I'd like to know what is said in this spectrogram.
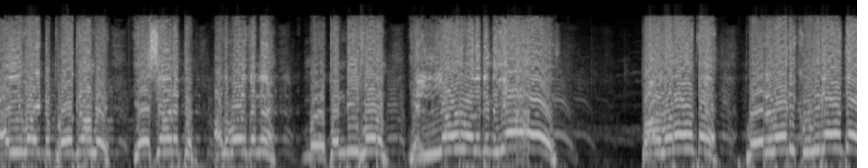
ലൈവായിട്ട് പ്രോഗ്രാം ഏഷ്യാനെറ്റും അതുപോലെ തന്നെ ട്വന്റി ഫോറും എല്ലാവരും വന്നിട്ടുണ്ട്. Yes! പവറാവട്ടെ പരിപാടി കുളിരാവട്ടെ!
